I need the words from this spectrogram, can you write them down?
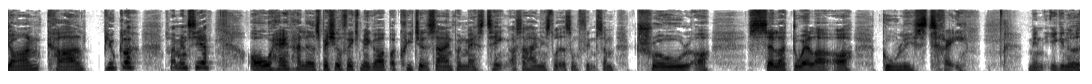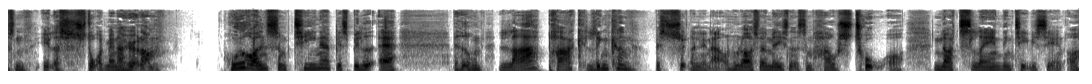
John Carl Bugler, tror jeg man siger. Og han har lavet special effects makeup og creature design på en masse ting, og så har han instrueret sådan film som Troll og Cellar Dweller og Ghoulies 3 men ikke noget sådan ellers stort, man har hørt om. Hovedrollen som Tina bliver spillet af, hvad hedder hun, Lara Park Lincoln, besynderlig navn. Hun har også været med i sådan noget som House 2 og Nuts Landing tv-serien og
